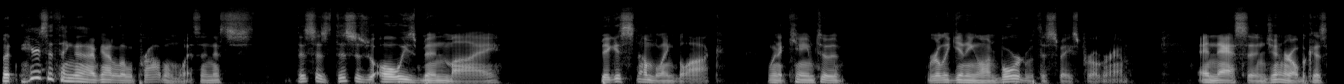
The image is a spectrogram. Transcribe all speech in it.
But here's the thing that I've got a little problem with, and it's this is this has always been my biggest stumbling block when it came to really getting on board with the space program and NASA in general. Because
